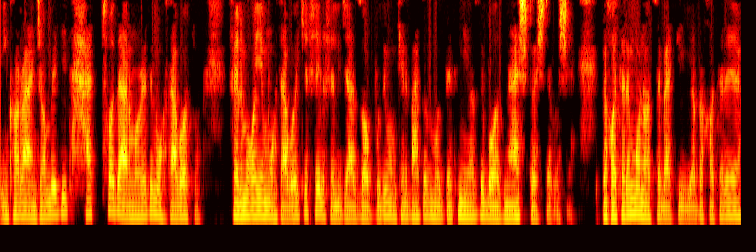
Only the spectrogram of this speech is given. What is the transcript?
این کار رو انجام بدید حتی در مورد محتواتون. خیلی موقع یه محتوایی که خیلی خیلی جذاب بوده ممکنه پس از مدتی نیاز به بازنشر داشته باشه. به خاطر مناسبتی یا به خاطر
